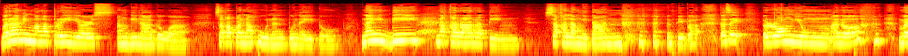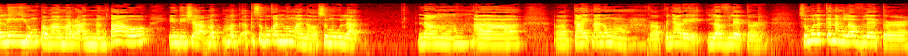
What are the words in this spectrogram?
Maraming mga prayers ang ginagawa sa kapanahunan po na ito na hindi nakararating sa kalangitan, 'di ba? Kasi wrong yung ano, mali yung pamamaraan ng tao, hindi siya mag, mag subukan mong ano, sumulat ng uh, uh, kahit na anong uh, kunyari love letter. Sumulat ka ng love letter,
